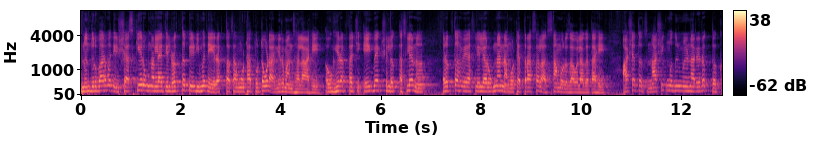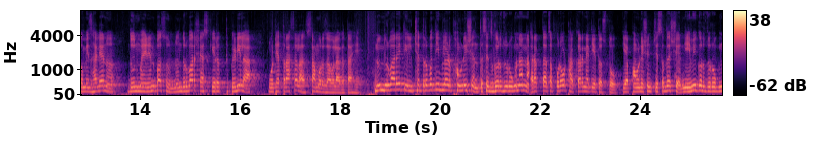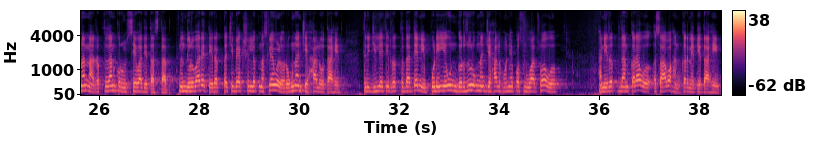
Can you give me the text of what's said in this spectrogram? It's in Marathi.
नंदुरबारमधील शासकीय रुग्णालयातील रक्तपेढीमध्ये रक्ताचा मोठा तुटवडा निर्माण झाला आहे. अवघी रक्ताची एक बॅग शिल्लक असल्यानं रक्त हवे असलेल्या रुग्णांना मोठ्या त्रासाला सामोरं जावं लागत आहे. अशातच नाशिकमधून मिळणारे रक्त कमी झाल्यानं दोन महिन्यांपासून नंदुरबार शासकीय रक्तपेढीला मोठ्या त्रासाला सामोरं जावं लागत आहे. नंदुरबार येथील छत्रपती ब्लड फाउंडेशन तसेच गरजू रुग्णांना रक्ताचा पुरवठा करण्यात येत असतो. या फाउंडेशनचे सदस्य नेहमी गरजू रुग्णांना रक्तदान करून सेवा देत असतात. नंदुरबार येथे रक्ताची बॅग शिल्लक नसल्यामुळे रुग्णांचे हाल होत आहेत. तरी जिल्ह्यातील रक्तदात्यांनी पुढे येऊन गरजू रुग्णांचे हाल होण्यापासून वाचवावं आणि रक्तदान करावं असं आवाहन करण्यात येत आहे.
